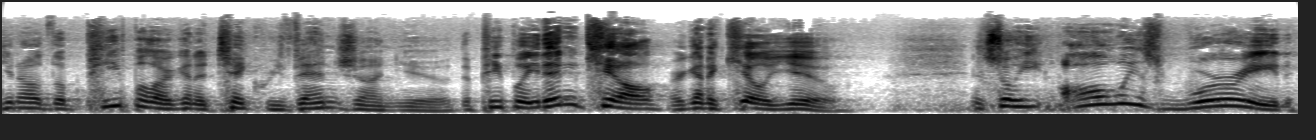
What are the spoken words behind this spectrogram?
you know, the people are going to take revenge on you. The people you didn't kill are going to kill you. And so he always worried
